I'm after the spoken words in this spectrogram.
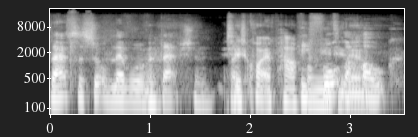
That's the sort of level of adaptation. So he's quite a powerful. he fought the then. Hulk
